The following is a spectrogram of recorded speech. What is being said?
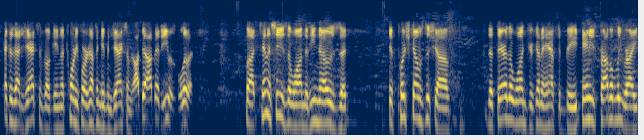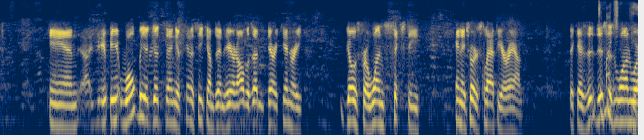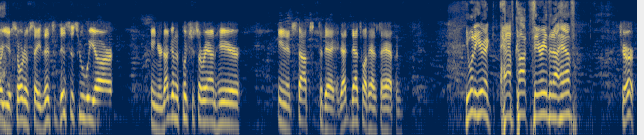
after that Jacksonville game, the 24 nothing game in Jacksonville? I bet, I bet he was livid. But Tennessee is the one that he knows that if push comes to shove, that they're the ones you're going to have to beat. And he's probably right. And uh, it, it won't be a good thing if Tennessee comes in here and all of a sudden Derrick Henry – goes for a 160 and they sort of slap you around because this is one where you sort of say this this is who we are and you're not going to push us around here and it stops today. That that's what has to happen. You want to hear a half-cocked theory that i have? Sure.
